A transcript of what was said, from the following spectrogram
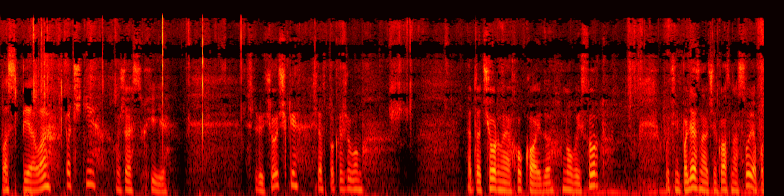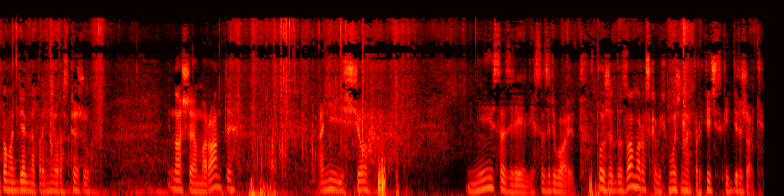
поспела почти. Уже сухие стрючочки. Сейчас покажу вам. Это черная Хоккайдо, новый сорт. Очень полезная, очень классная соя. Потом отдельно про нее расскажу. И наши амаранты, они еще не созрели, созревают. Тоже до заморозков их можно практически держать.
